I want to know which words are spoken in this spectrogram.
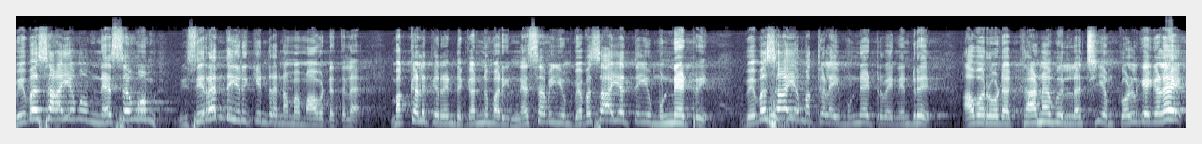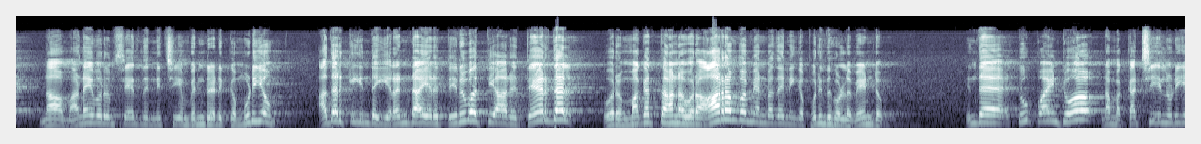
விவசாயமும் நெசவும் சிறந்து இருக்கின்ற நம்ம மாவட்டத்தில். மக்களுக்கு ரெண்டு கண்ணு மாதிரி நெசவையும் விவசாயத்தையும் முன்னேற்றி விவசாய மக்களை முன்னேற்றுவேன் என்று அவரோட கனவு லட்சியம் கொள்கைகளை நாம் அனைவரும் சேர்ந்து நிச்சயம் வென்றெடுக்க முடியும். அதற்கு இந்த இரண்டாயிரத்தி இருபத்தி ஆறு தேர்தல் ஒரு மகத்தான ஒரு ஆரம்பம் என்பதை நீங்கள் புரிந்து கொள்ள வேண்டும். இந்த டூ பாயிண்ட் ஓ நம்ம கட்சியினுடைய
